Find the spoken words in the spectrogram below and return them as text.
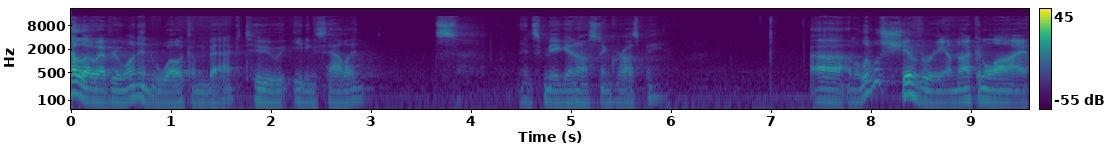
Hello, everyone, and welcome back to Eating Salad. It's, it's me again, Austin Crosby. Uh, I'm a little shivery, I'm not going to lie.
